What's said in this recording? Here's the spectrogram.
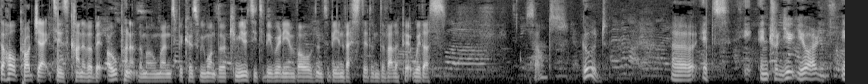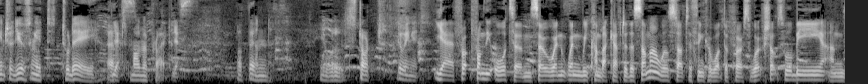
the whole project is kind of a bit open at the moment because we want the community to be really involved and to be invested and develop it with us. Sounds good. Uh, it's introdu- you are introducing it today at Yes. Malmö Pride, Yes. But then you will start doing it. Yeah, fr- from the autumn. So when, when we come back after the summer, we'll start to think of what the first workshops will be, and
